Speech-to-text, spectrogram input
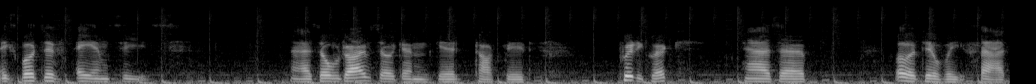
explosive AMCs. It has overdrive so it can get top speed pretty quick. Has a relatively fast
